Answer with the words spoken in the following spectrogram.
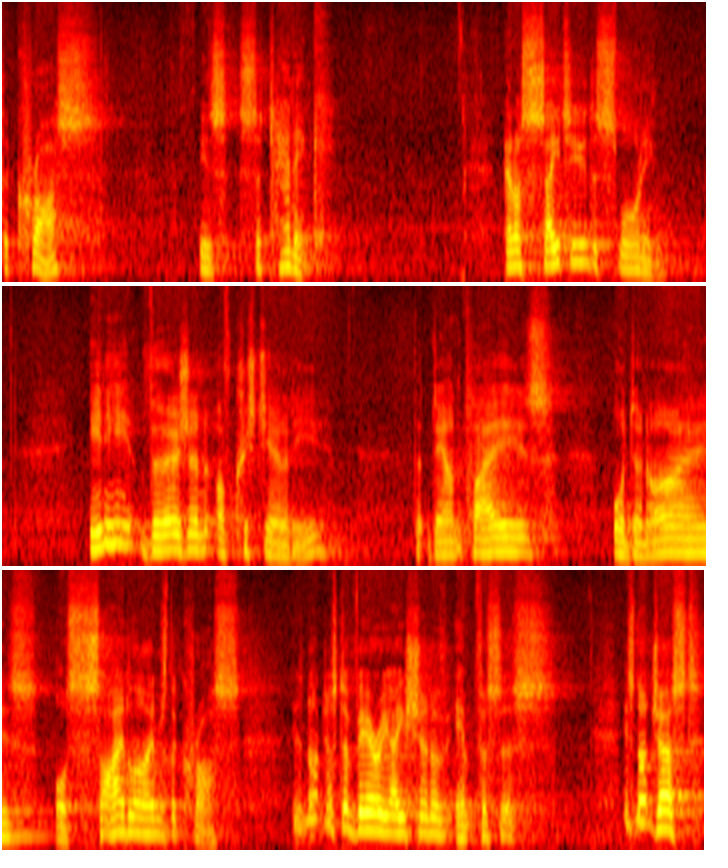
the cross is satanic. And I say to you this morning any version of Christianity that downplays or denies or sidelines the cross is not just a variation of emphasis. It's not just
